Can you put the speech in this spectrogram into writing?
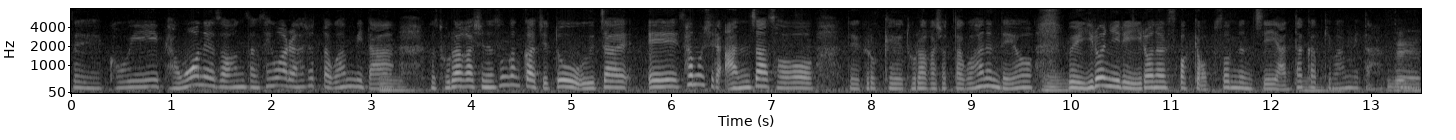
네, 거의 병원에서 항상 생활을 하셨다고 합니다. 음. 돌아가시는 순간까지도 의자에 사무실에 앉아서 네, 그렇게 돌아가셨다고 하는데요. 음. 왜 이런 일이 일어날 수밖에 없었는지 안타깝기만 합니다. 네.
